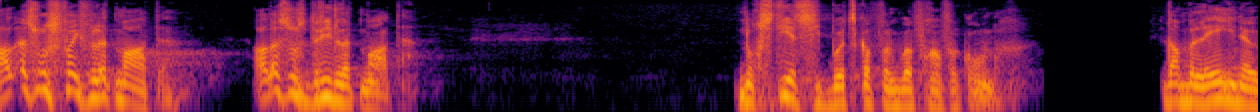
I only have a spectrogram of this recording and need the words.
al is ons 5 lidmate, al is ons 3 lidmate nog steeds die boodskap van hoop gaan verkondig. Dan belê jy nou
